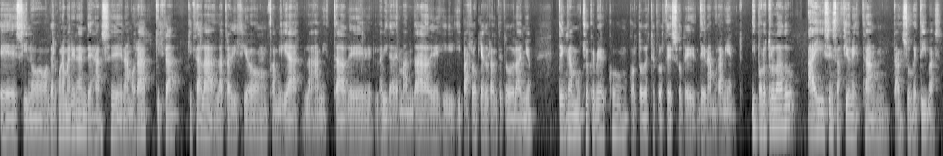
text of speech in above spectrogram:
eh, sino de alguna manera en dejarse enamorar. Quizá, quizá la, la tradición familiar, las amistades, la vida de hermandades y, y parroquias durante todo el año tengan mucho que ver con, con todo este proceso de, de enamoramiento. Y por otro lado, hay sensaciones tan, tan subjetivas,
